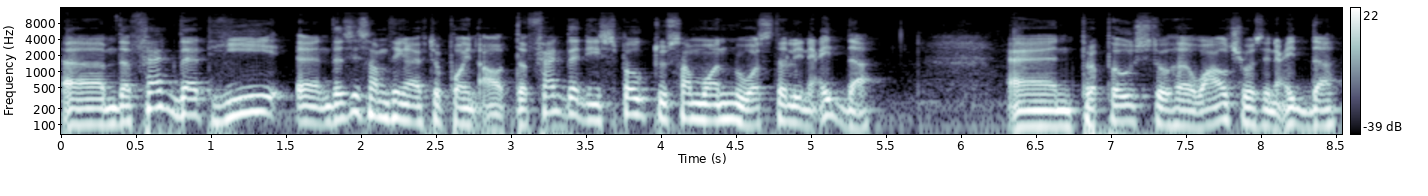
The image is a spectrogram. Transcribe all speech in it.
um, the fact that he, and this is something I have to point out, the fact that he spoke to someone who was still in iddah and proposed to her while she was in iddah,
